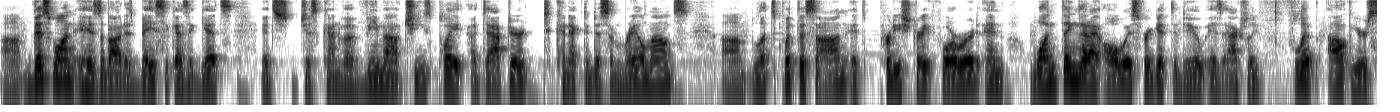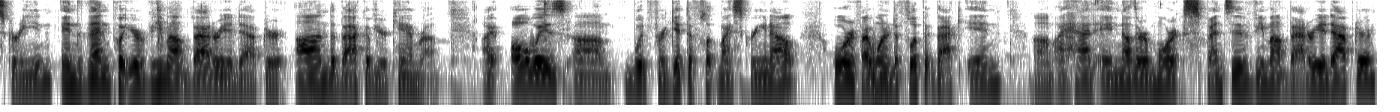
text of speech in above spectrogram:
Um, this one is about as basic as it gets. It's just kind of a V-mount cheese plate adapter to connected to some rail mounts. Um, let's put this on. It's pretty straightforward. And one thing that I always forget to do is actually flip out your screen and then put your V-mount battery adapter on the back of your camera. I always um, would forget to flip my screen out, or if I wanted to flip it back in, um, I had another more expensive V-mount battery adapter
